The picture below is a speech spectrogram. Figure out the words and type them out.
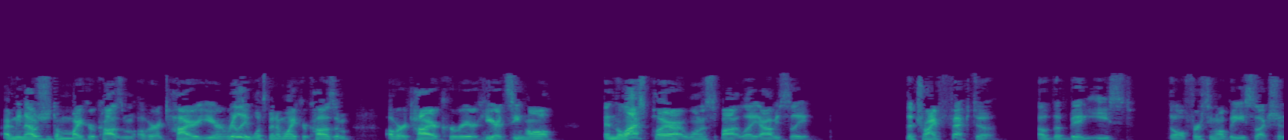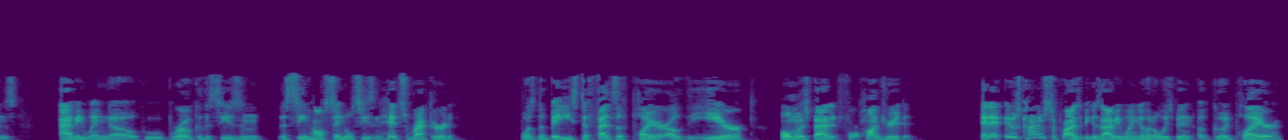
I mean, that was just a microcosm of her entire year and really what's been a microcosm of her entire career here at Seton Hall. And the last player I want to spotlight, obviously, the trifecta of the Big East, the first team all Big East selections, Abby Wingo, who broke the season, the Seton Hall single season hits record, was the Big East Defensive Player of the Year, almost batted 400. And it, it was kind of surprising because Abby Wingo had always been a good player,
